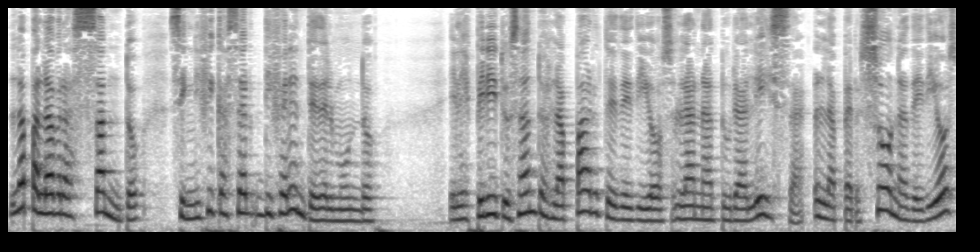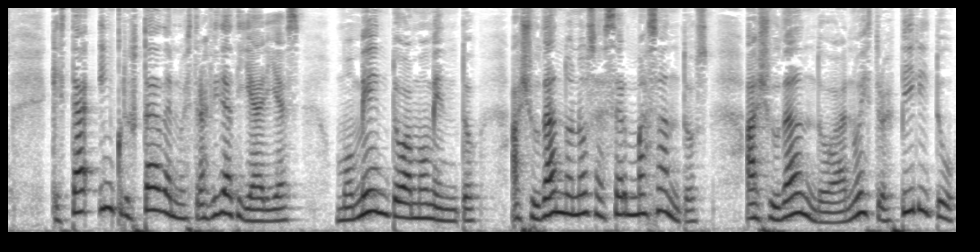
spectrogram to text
La palabra santo significa ser diferente del mundo. El Espíritu Santo es la parte de Dios, la naturaleza, la persona de Dios que está incrustada en nuestras vidas diarias momento a momento, ayudándonos a ser más santos, ayudando a nuestro espíritu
